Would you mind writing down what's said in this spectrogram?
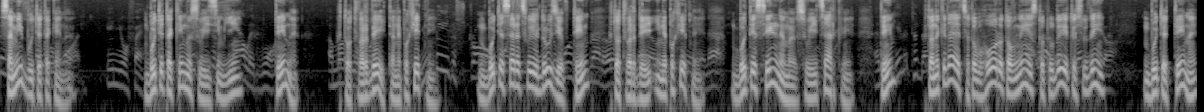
Самі будьте такими. Будьте такими в своїй сім'ї, тими, хто твердий та непохитний. Будьте серед своїх друзів тим, хто твердий і непохитний. Будьте сильними в своїй церкві, тим, хто не кидається то вгору, то вниз, то туди, то сюди. Будьте тими,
